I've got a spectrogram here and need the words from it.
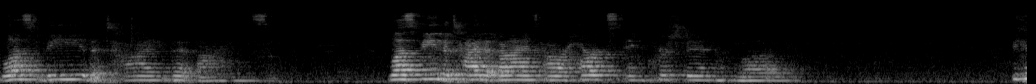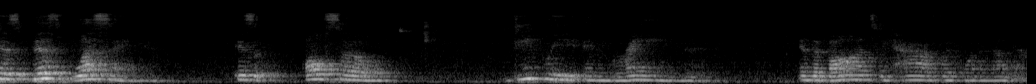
Blessed be the tie that binds. Blessed be the tie that binds our hearts in Christian love. Because this blessing is also deeply ingrained in the bonds we have with one another.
